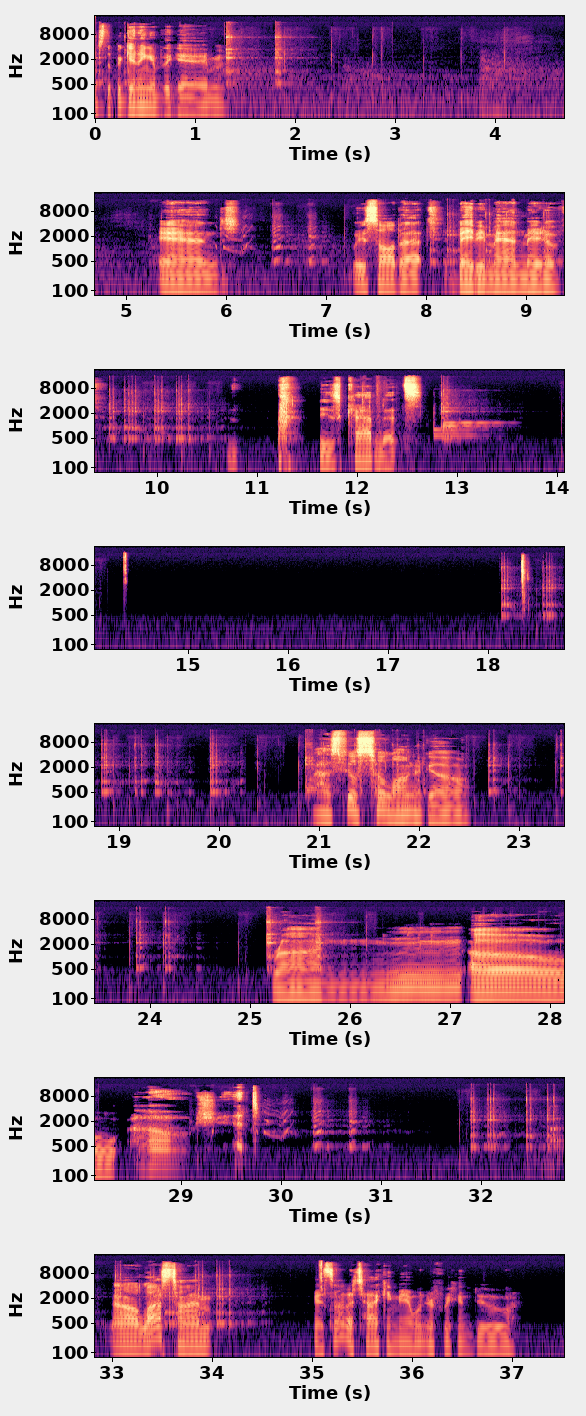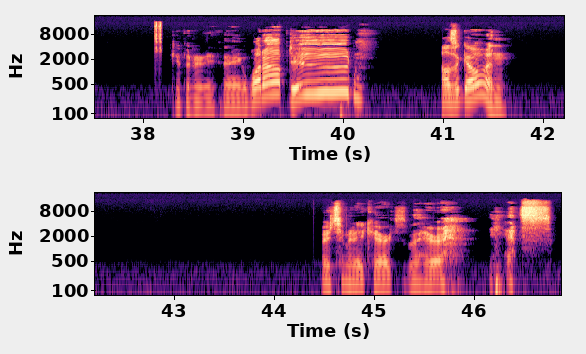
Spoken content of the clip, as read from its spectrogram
Towards the beginning of the game. And we saw that baby man made of these cabinets. Wow, this feels so long ago. Run. Oh. Oh, shit. Uh, now, last time... It's not attacking me. I wonder if we can do... Give it anything. What up, dude? How's it going? Way too many characters with hair. yes.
